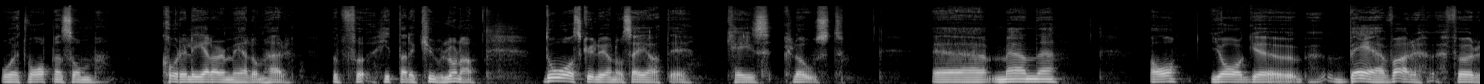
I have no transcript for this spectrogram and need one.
Och ett vapen som korrelerar med de här hittade kulorna. Då skulle jag nog säga att det är case closed. Eh, men eh, ja, jag eh, bävar för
